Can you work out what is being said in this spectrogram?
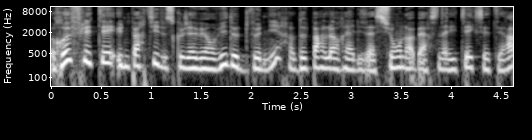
reflétait une partie de ce que j'avais envie de devenir, de par leur réalisation, leur personnalité, etc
